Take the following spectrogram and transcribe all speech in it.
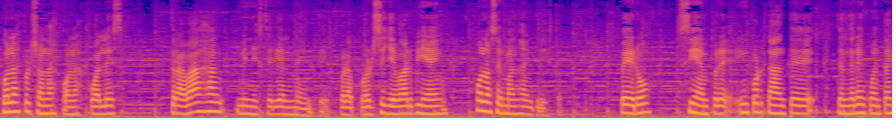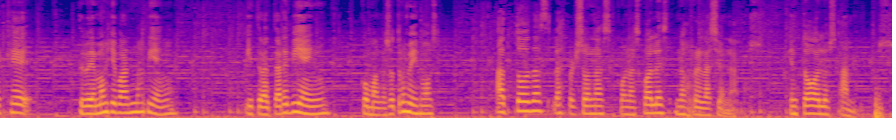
con las personas con las cuales trabajan ministerialmente, para poderse llevar bien con los hermanos en Cristo. Pero siempre importante tener en cuenta que debemos llevarnos bien y tratar bien, como a nosotros mismos, a todas las personas con las cuales nos relacionamos, en todos los ámbitos.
